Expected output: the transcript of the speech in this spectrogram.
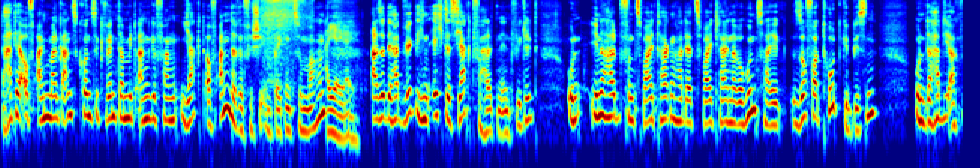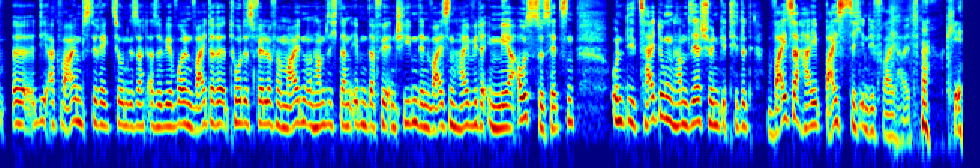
da hat er auf einmal ganz konsequent damit angefangen, Jagd auf andere Fische im Becken zu machen. Eieiei. Also der hat wirklich ein echtes Jagdverhalten Essverhalten entwickelt. Und innerhalb von zwei Tagen hat er zwei kleinere Hundshaie sofort totgebissen. Und da hat die, äh, die Aquariumsdirektion gesagt, also wir wollen weitere Todesfälle vermeiden und haben sich dann eben dafür entschieden, den weißen Hai wieder im Meer auszusetzen. Und die Zeitungen haben sehr schön getitelt, Weißer Hai beißt sich in die Freiheit. Okay.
